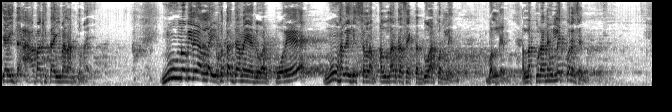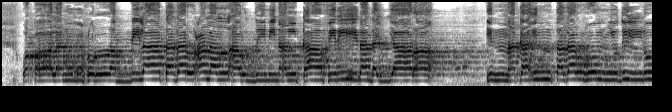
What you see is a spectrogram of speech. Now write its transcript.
যে এইটা বাকি তাই ইমান আনতো না নূহ নবীরে আল্লাহ এই কথা জানাইয়া দেওয়ার পরে নূহ আলহিসাল্লাম আল্লাহর কাছে একটা দোয়া করলেন বললেন আল্লাহ কোরআনে উল্লেখ করেছেন وقال نوح رب لا تذر على الأرض من الكافرين ديارا ইন্নাকা ইনতাযারহুম ইউদিল্লু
